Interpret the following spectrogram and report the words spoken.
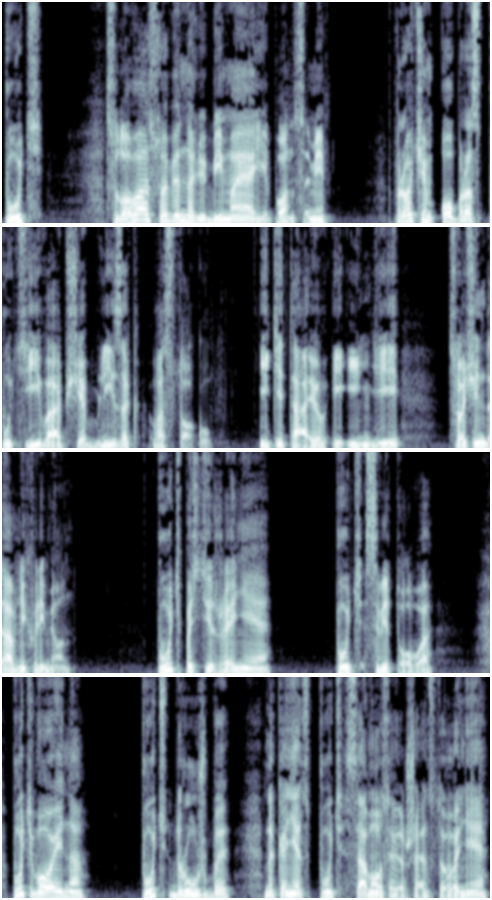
Путь – слово особенно любимое японцами. Впрочем, образ пути вообще близок Востоку. И Китаю, и Индии с очень давних времен путь постижения, путь святого, путь воина, путь дружбы, наконец, путь самоусовершенствования,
